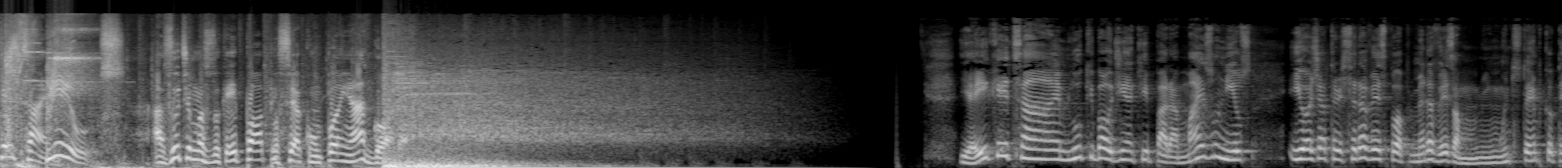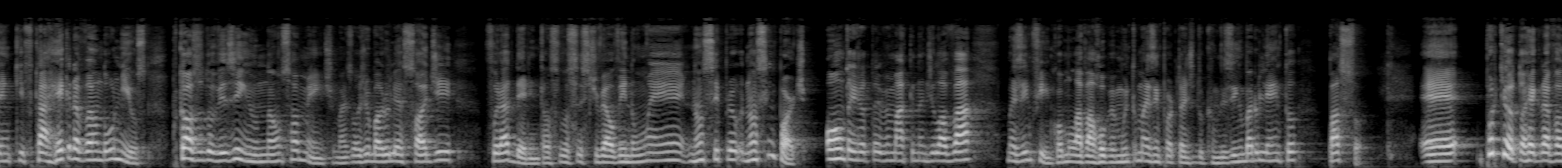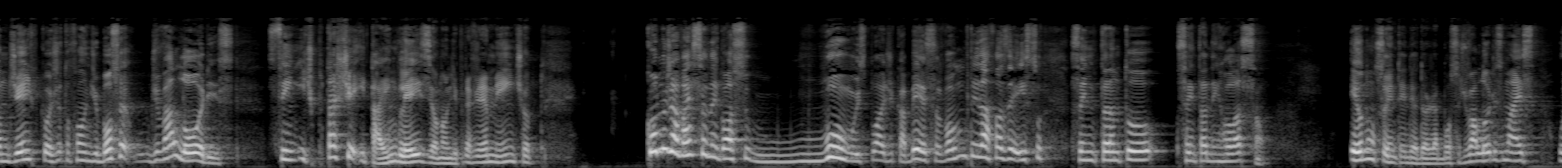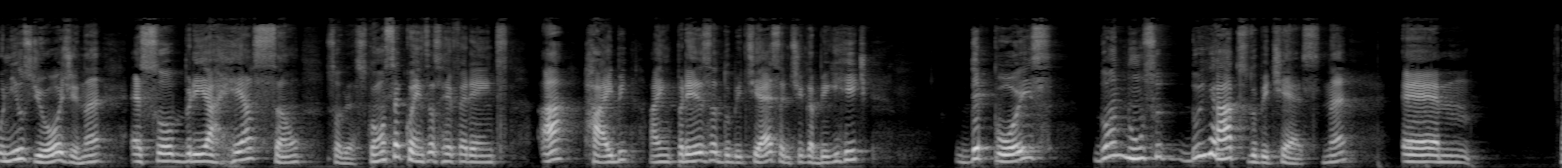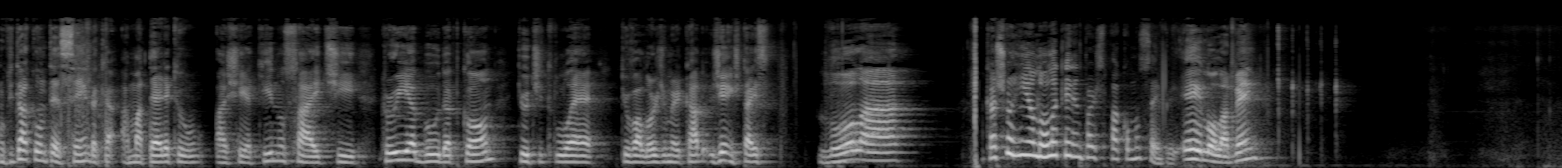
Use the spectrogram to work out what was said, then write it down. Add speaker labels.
Speaker 1: K-Time News. As últimas do K-pop você acompanha agora. E aí, K-Time, Luke Baldinho aqui para mais um News. E hoje é a terceira vez, pela primeira vez, há muito tempo que eu tenho que ficar regravando o News. Por causa do vizinho, não somente, mas hoje o barulho é só de furadeira. Então, se você estiver ouvindo um é, não se, não se importe. Ontem já teve máquina de lavar, mas enfim, como lavar roupa é muito mais importante do que um vizinho barulhento, passou. É, por que eu tô regravando, gente? Porque hoje eu tô falando de bolsa de valores. Sim, e tipo, tá cheio. E tá em inglês, eu não li previamente. Eu... Como já vai ser um negócio boom, explode cabeça, vamos tentar fazer isso sem tanto, sem tanta enrolação. Eu não sou entendedor da bolsa de valores, mas o news de hoje, né, é sobre a reação, sobre as consequências referentes à Hybe, a empresa do BTS, a antiga Big Hit, depois do anúncio do hiatus do BTS, né? É, o que está acontecendo, é a matéria que eu achei aqui no site koreaboo.com, que o título é que o valor de mercado... Gente, tá... Lola! Cachorrinha Lola querendo participar como sempre. Ei, Lola, vem!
